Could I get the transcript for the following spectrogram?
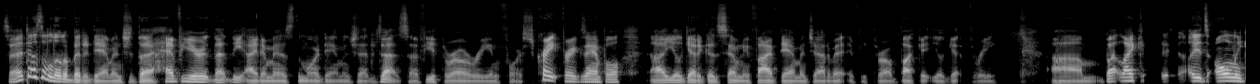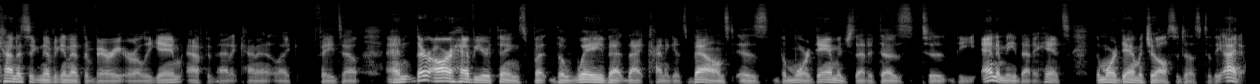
So it does a little bit of damage. The heavier that the item is, the more damage that it does. So if you throw a reinforced crate, for example, uh, you'll get a good 75 damage out of it. If you throw a bucket, you'll get three. Um, but like it's only kind of significant at the very early game. After that, it kind of like fades out. And there are heavier things, but the way that that kind of gets balanced is the more damage that it does to the enemy that it hits, the more damage it also does to the item.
